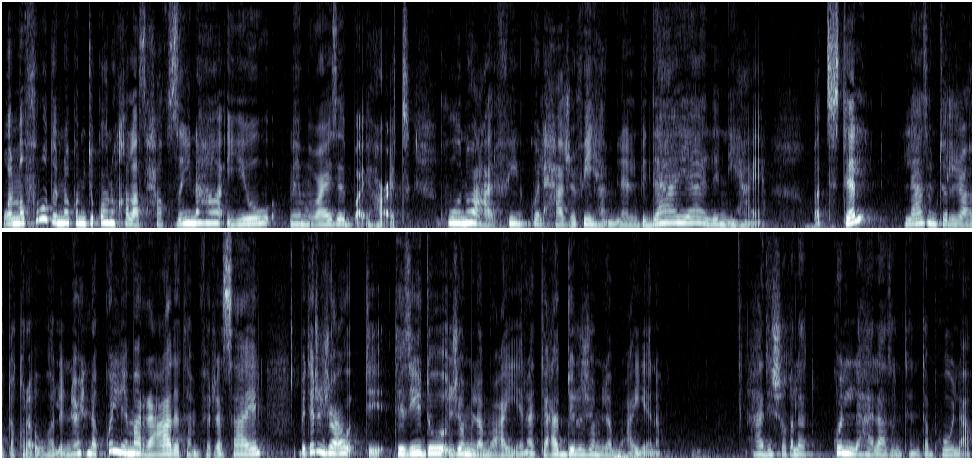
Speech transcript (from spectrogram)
والمفروض إنكم تكونوا خلاص حافظينها. You memorize it by heart. تكونوا عارفين كل حاجة فيها من البداية للنهاية. But still لازم ترجعوا تقرأوها لأنه إحنا كل مرة عادة في الرسائل بترجعوا تزيدوا جملة معينة تعدلوا جملة معينة. هذه شغلات كلها لازم تنتبهوا لها.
